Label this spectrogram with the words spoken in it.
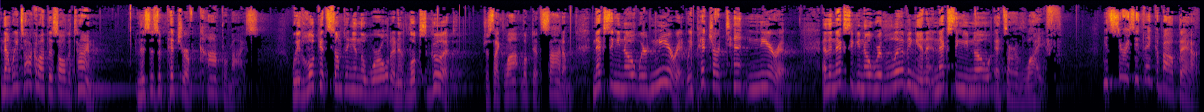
Now, we talk about this all the time. This is a picture of compromise. We look at something in the world and it looks good, just like Lot looked at Sodom. Next thing you know, we're near it. We pitch our tent near it. And the next thing you know, we're living in it. And next thing you know, it's our life. I mean, seriously, think about that.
